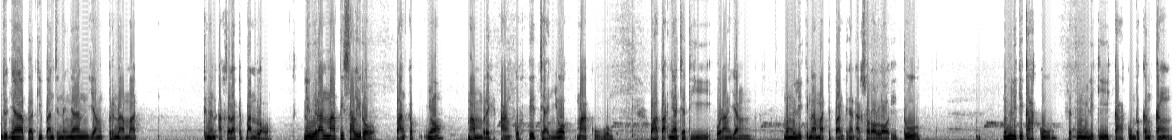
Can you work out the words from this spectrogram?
Selanjutnya bagi panjenengan yang bernama dengan aksara depan lo liweran mati saliro tangkepnya mamreh angkuh tejanyok makuwung wataknya jadi orang yang memiliki nama depan dengan aksara lo itu memiliki kaku jadi memiliki kaku bekengkeng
